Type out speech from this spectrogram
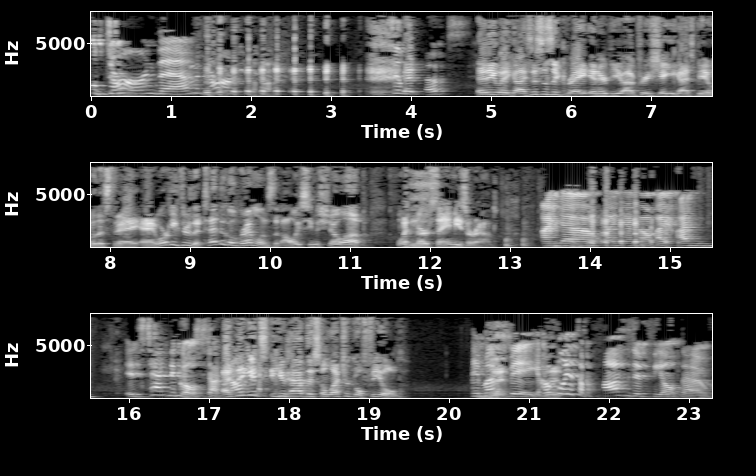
Well, darn them. Darn. Silly folks. Anyway, guys, this is a great interview. I appreciate you guys being with us today and working through the technical gremlins that always seem to show up when Nurse Amy's around. I know, I know. I, I'm. It's technical stuff. I think it's you have this electrical field. It must that- be. that- Hopefully, it's a positive field, though.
